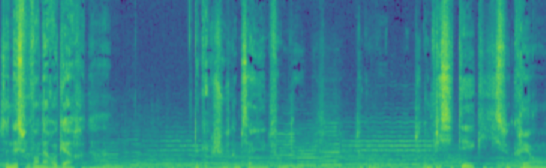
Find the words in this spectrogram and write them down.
Ça naît souvent d'un regard, d'un comme ça. Il y a une forme de, de, com- de complicité qui, se crée en-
